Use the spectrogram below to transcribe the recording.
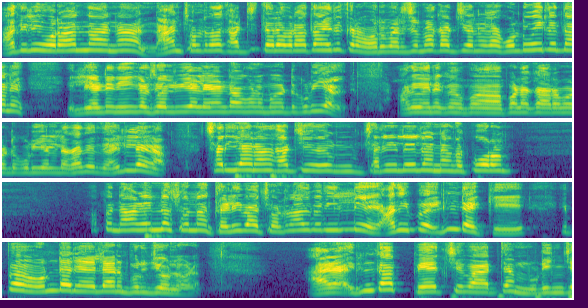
அதுலேயும் ஒரு ஆள் தான் நான். நான் சொல்கிறத கட்சி தலைவராக தான் இருக்கிறேன். ஒரு வருஷமாக கட்சி நல்லா கொண்டு போயிட்டு தானே. இல்லையாண்டு நீங்கள் சொல்வியல் ஏண்டா உங்களை மேட்டுக்குடியல்? அது எனக்கு பணக்கார மேட்டுக்குடியல் கதை இல்லைண்ணா சரியாக நான் கட்சி சரியில்லைன்னா நாங்கள் போகிறோம் அப்போ நான் என்ன சொன்னேன்? தெளிவாக சொல்கிறேன் அது மாதிரி இல்லையே. அது இப்போ இன்றைக்கு இப்போ ஒன்றை எல்லோரும் புரிஞ்சு கொள்ளணும். இந்த பேச்சுவார்த்தை முடிஞ்ச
